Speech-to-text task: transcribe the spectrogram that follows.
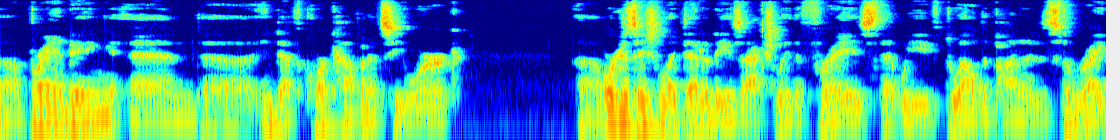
uh, branding and uh, in-depth core competency work. Uh, organizational identity is actually the phrase that we've dwelled upon, and it's the right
